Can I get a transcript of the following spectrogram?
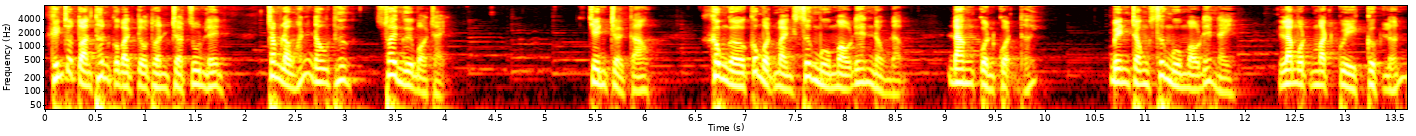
Khiến cho toàn thân của Bạch Tiểu Thuần chợt run lên, Trong lòng hắn đau thương, Xoay người bỏ chạy. Trên trời cao, Không ngờ có một mảnh sương mù màu đen nồng đậm Đang quần quận tới. Bên trong sương mù màu đen này Là một mặt quỷ cực lớn,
